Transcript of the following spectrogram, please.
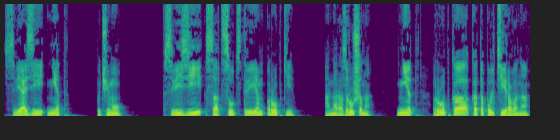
Связи нет. Почему? В связи с отсутствием рубки. Она разрушена? Нет, рубка катапультирована.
